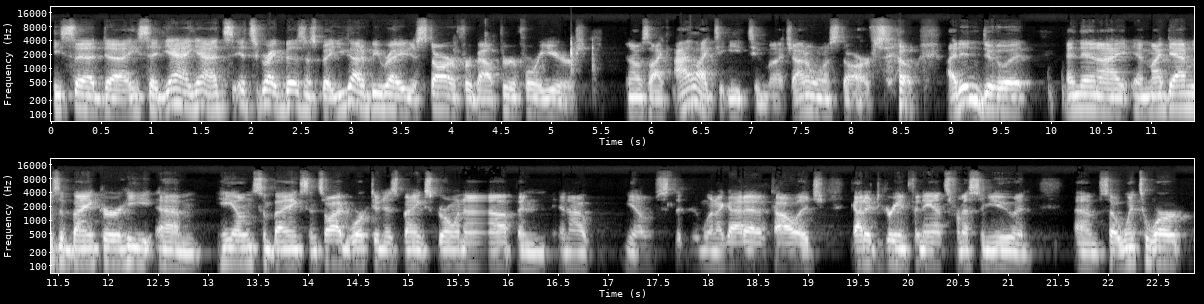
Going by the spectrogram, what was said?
he said uh, he said, yeah, yeah, it's it's a great business, but you got to be ready to starve for about three or four years. And I was like, I like to eat too much. I don't want to starve. So I didn't do it. And then I, and my dad was a banker. He, um, he owned some banks. And so I'd worked in his banks growing up. And, and I, you know, st- when I got out of college, got a degree in finance from SMU. And um, so went to work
